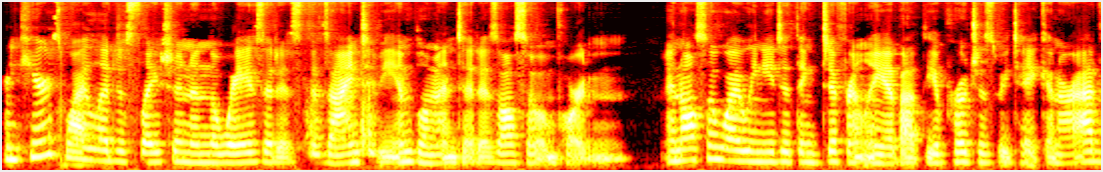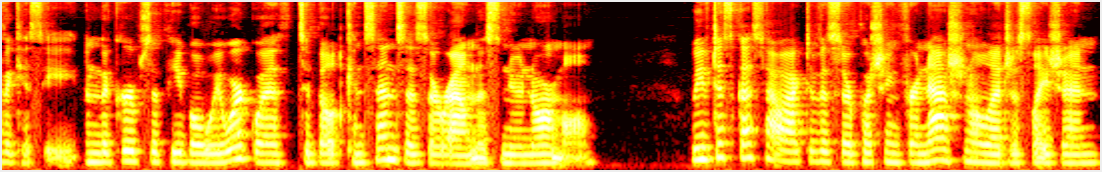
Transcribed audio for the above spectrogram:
And here's why legislation and the ways it is designed to be implemented is also important and also why we need to think differently about the approaches we take in our advocacy and the groups of people we work with to build consensus around this new normal. We've discussed how activists are pushing for national legislation,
